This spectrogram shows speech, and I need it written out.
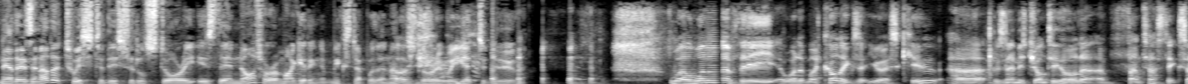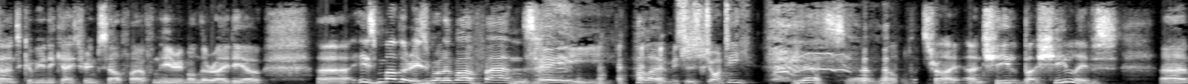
now, there's another twist to this little story, is there not? Or am I getting it mixed up with another story we're yet to do? Well, one of the one of my colleagues at USQ, uh, whose name is Jonty Horner, a fantastic science communicator himself. I often hear him on the radio. Uh, his mother is one of our fans. Hey, hello, Mrs. Jonty. yes, uh, well, that's right. And she, but she lives. Uh,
